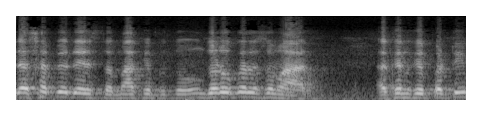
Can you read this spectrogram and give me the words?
त मूंखे तूं ऊंधड़ो करे सुम्हार अखियुनि खे पटी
